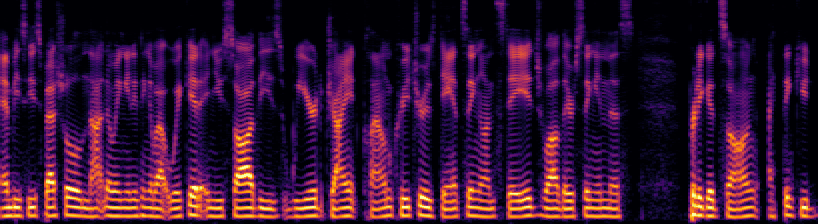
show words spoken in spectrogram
NBC special not knowing anything about Wicked and you saw these weird giant clown creatures dancing on stage while they're singing this pretty good song, I think you'd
